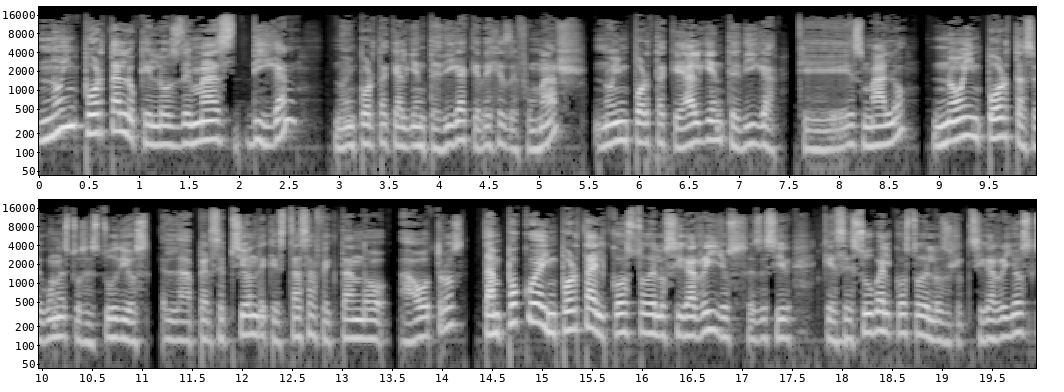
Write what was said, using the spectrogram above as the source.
no importa lo que los demás digan, no importa que alguien te diga que dejes de fumar, no importa que alguien te diga que es malo, no importa, según estos estudios, la percepción de que estás afectando a otros, tampoco importa el costo de los cigarrillos, es decir, que se suba el costo de los cigarrillos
